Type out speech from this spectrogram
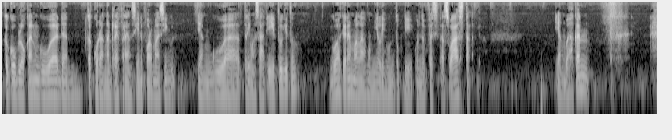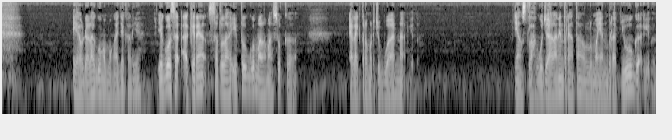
kegoblokan gue dan kekurangan referensi informasi yang gue terima saat itu gitu gue akhirnya malah memilih untuk di universitas swasta gitu. yang bahkan ya udahlah gue ngomong aja kali ya. Ya gue akhirnya setelah itu gue malah masuk ke elektro mercubuana gitu yang setelah gue jalanin ternyata lumayan berat juga gitu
